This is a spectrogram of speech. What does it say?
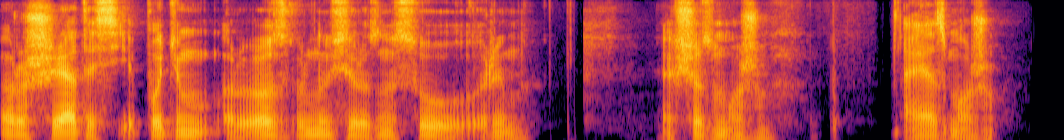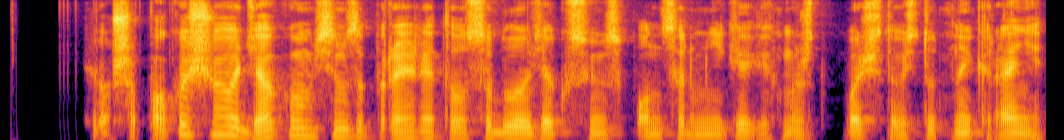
розширятись і потім розвернусь і рознесу Рим. Якщо зможу. А я зможу. Що ж, а поки що, дякую вам всім за перегляд, та особливо дякую своїм спонсорам, яких можете побачити ось тут на екрані.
